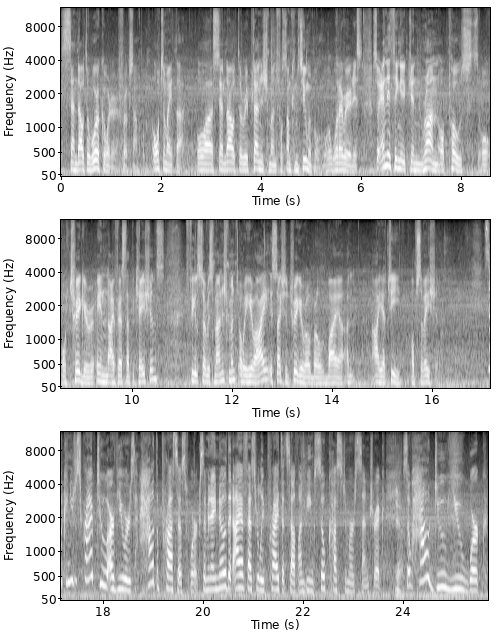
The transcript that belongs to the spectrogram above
send out a work order, for example, automate that, or send out a replenishment for some consumable, or whatever it is. So anything you can run or post or, or trigger in IFS applications, field service management or EOI is actually triggerable by a, an IoT observation. So can you describe to our viewers how the process works? I mean, I know that IFS really prides itself on being so customer-centric. Yeah. So how do you work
